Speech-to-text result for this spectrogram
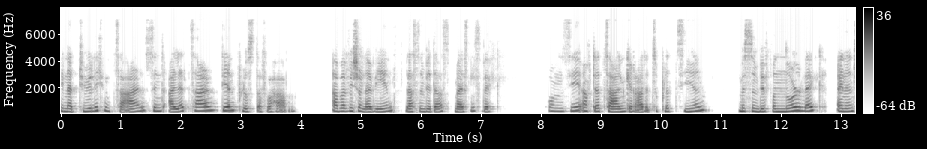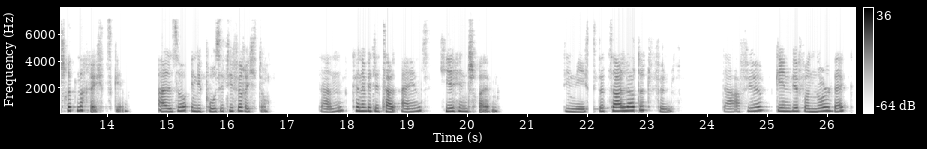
die natürlichen Zahlen sind alle Zahlen, die ein Plus davor haben. Aber wie schon erwähnt, lassen wir das meistens weg. Um sie auf der Zahlengerade zu platzieren, müssen wir von 0 weg einen Schritt nach rechts gehen, also in die positive Richtung. Dann können wir die Zahl 1 hier hinschreiben. Die nächste Zahl lautet 5. Dafür gehen wir von 0 weg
